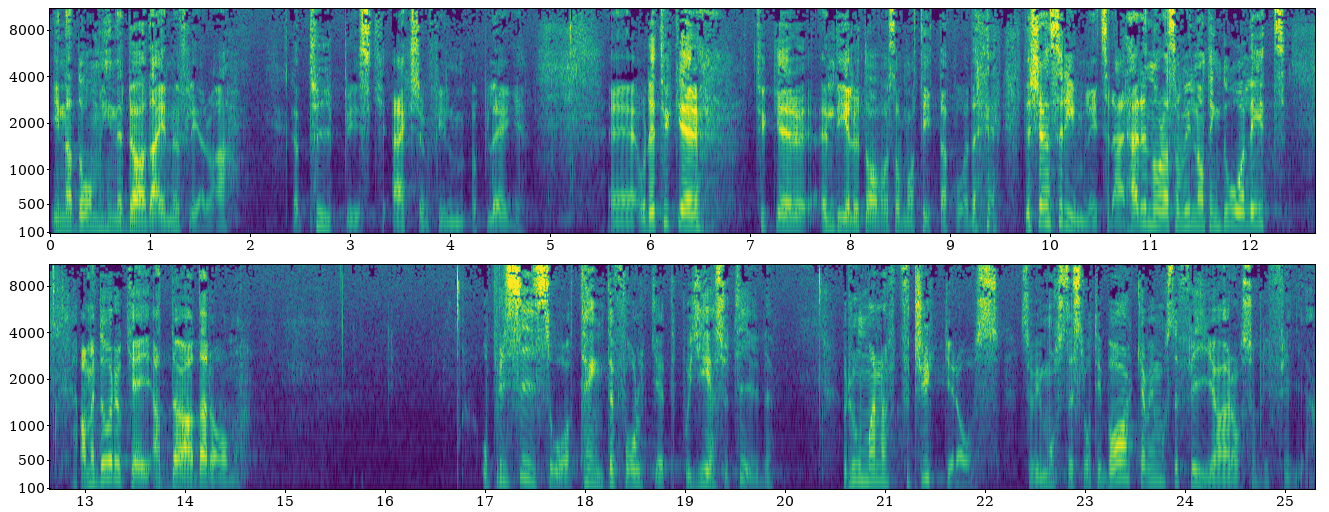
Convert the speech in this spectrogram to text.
innan de hinner döda ännu fler. Va? Typisk actionfilmupplägg. Eh, och det tycker tycker en del av oss om att titta på. Det, det känns rimligt. Sådär. Här är några som vill någonting dåligt. Ja, men då är det okej att döda dem. Och precis så tänkte folket på Jesu tid. Romarna förtrycker oss, så vi måste slå tillbaka, vi måste frigöra oss och bli fria.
